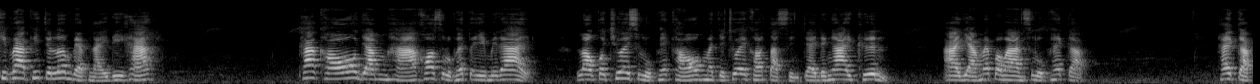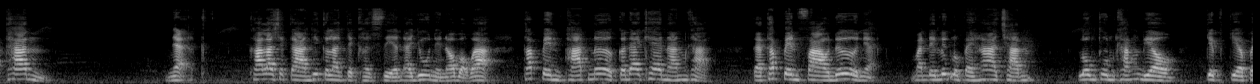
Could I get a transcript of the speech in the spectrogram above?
คิดว่าพี่จะเริ่มแบบไหนดีคะ ถ้าเขายังหาข้อสรุปให้ตัวเองไม่ได้ เราก็ช่วยสรุปให้เขามันจะช่วยเขาตัดสินใจได้ง่ายขึ้น อ่าอย่างแม่ประวานสรุปให้กับ ให้กับท่าน เนี่ยข้าราชการที่กำลังจะเกษียณอายุเนี่ยเนาะบอกว่า ถ้าเป็นพาร์ทเนอร์ก็ได้แค่นั้นค่ะ แต่ถ้าเป็นโฟลเดอร์เนี่ย มันได้ลึกลงไปห้าชั้น ลงทุนครั้งเดียว เก็บเกี่ยวไป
